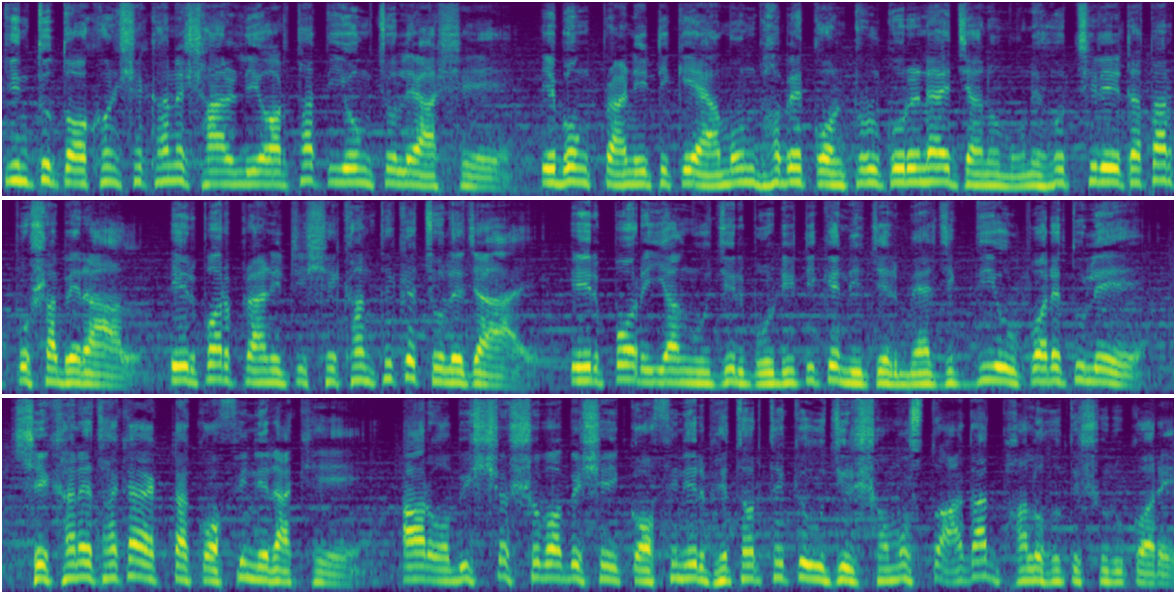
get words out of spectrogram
কিন্তু তখন সেখানে শার্লি অর্থাৎ ইয়ং চলে আসে এবং প্রাণীটিকে এমন ভাবে কন্ট্রোল করে নেয় যেন মনে হচ্ছিল এটা তার পোষা বেড়াল। এরপর প্রাণীটি সেখান থেকে চলে যায়। এরপর ইয়াং উজির বডিটিকে নিজের ম্যাজিক দিয়ে উপরে তুলে সেখানে থাকা একটা কফিনে রাখে। আর অবিশ্বাস্যভাবে সেই কফিনের ভেতর থেকে উজির সমস্ত আঘাত ভালো হতে শুরু করে।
